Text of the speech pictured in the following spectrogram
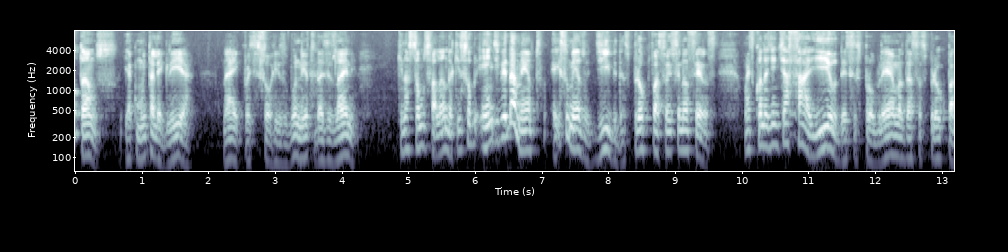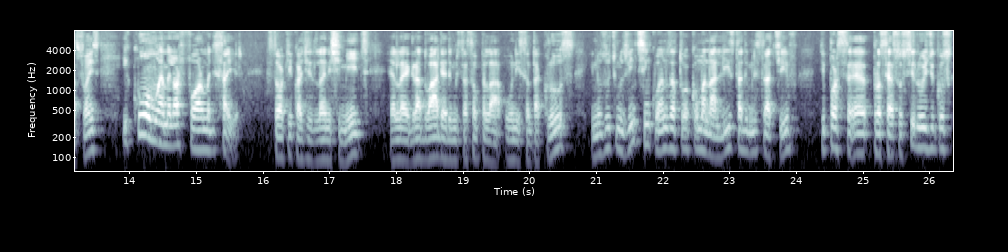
Voltamos, e é com muita alegria, né, e com esse sorriso bonito da Gislaine, que nós estamos falando aqui sobre endividamento. É isso mesmo, dívidas, preocupações financeiras. Mas quando a gente já saiu desses problemas, dessas preocupações, e como é a melhor forma de sair? Estou aqui com a Gislaine Schmidt, ela é graduada em administração pela Uni Santa Cruz e nos últimos 25 anos atua como analista administrativo de processos cirúrgicos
